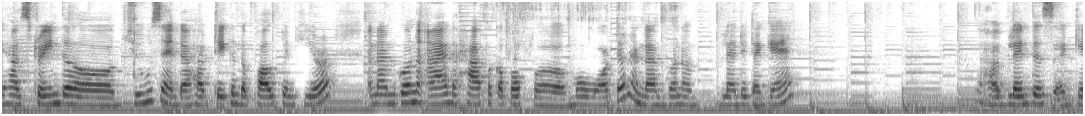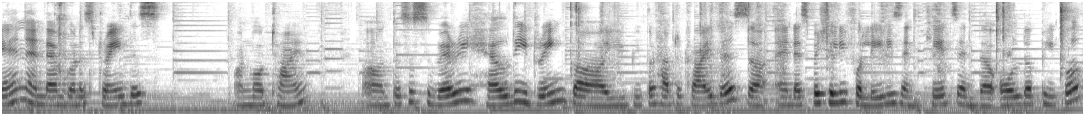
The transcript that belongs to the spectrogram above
See, I have strained the juice and I have taken the pulp in here and I'm to add a half a cup of uh, more water and I'm to blend it again. I have blend this again and I'm to strain this one more time. Uh, this is a very healthy drink. Uh, you people have to try this uh, and especially for ladies and kids and the older people.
